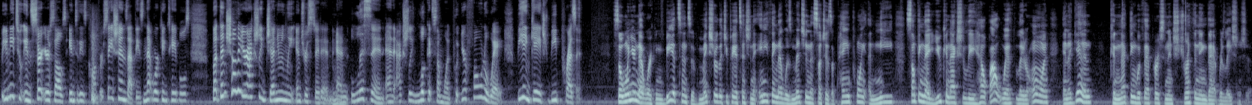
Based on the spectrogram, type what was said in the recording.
but you need to insert yourselves into these conversations at these networking tables, but then show that you're actually genuinely interested in mm. and listen and actually look at someone, put your phone away, be engaged, be present. So when you're networking, be attentive. Make sure that you pay attention to anything that was mentioned, such as a pain point, a need, something that you can actually help out with later on. And again, connecting with that person and strengthening that relationship.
